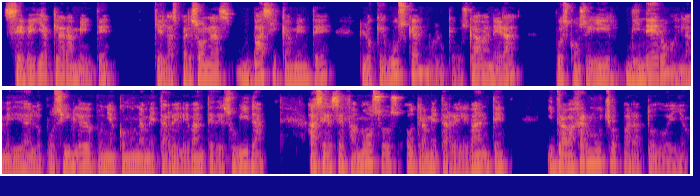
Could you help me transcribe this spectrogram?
se veía claramente que las personas básicamente lo que buscan o lo que buscaban era pues conseguir dinero en la medida de lo posible, lo ponían como una meta relevante de su vida, hacerse famosos, otra meta relevante, y trabajar mucho para todo ello.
